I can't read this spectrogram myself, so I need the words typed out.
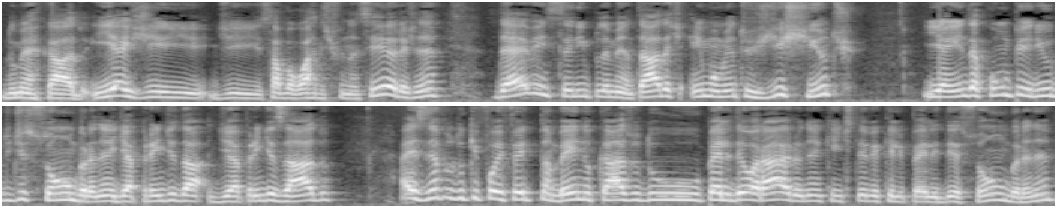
do mercado e as de, de salvaguardas financeiras né, devem ser implementadas em momentos distintos e ainda com um período de sombra, né, de, de aprendizado a exemplo do que foi feito também no caso do PLD horário, né, que a gente teve aquele PLD sombra, né?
